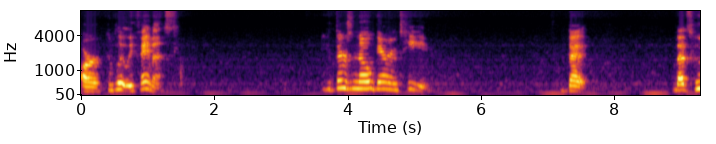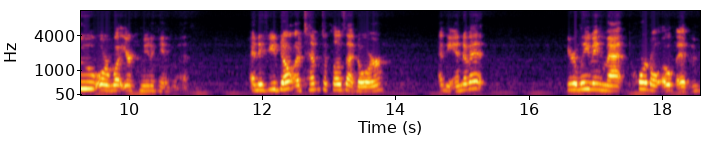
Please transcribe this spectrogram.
are completely famous there's no guarantee that that's who or what you're communicating with. And if you don't attempt to close that door at the end of it you're leaving that portal open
